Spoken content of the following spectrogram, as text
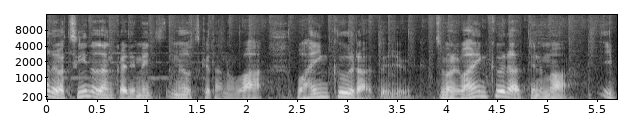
ールが次の段階で目をつけたのはワインクーラーというつまりワインクーラーっていうのはまあ一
